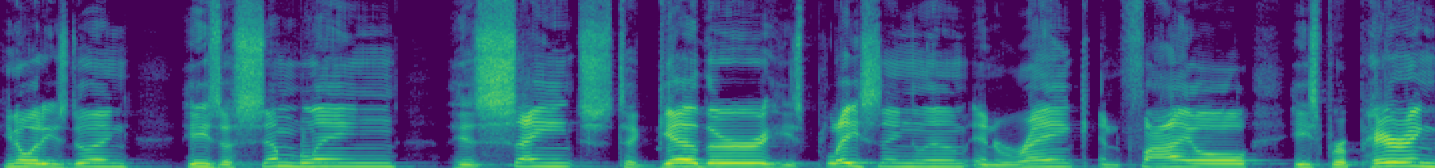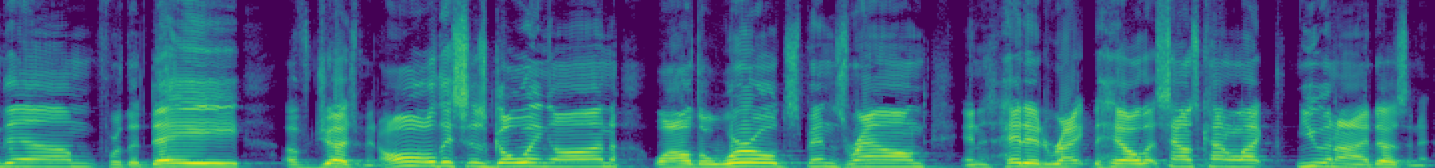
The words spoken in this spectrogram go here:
You know what he's doing? He's assembling his saints together. He's placing them in rank and file. He's preparing them for the day of judgment. All this is going on while the world spins round and is headed right to hell. That sounds kind of like you and I, doesn't it?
